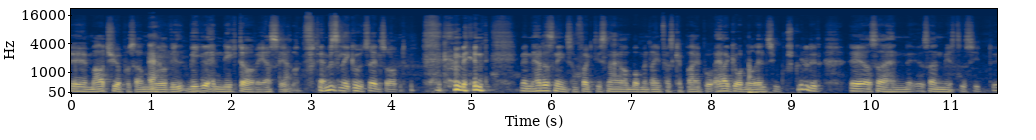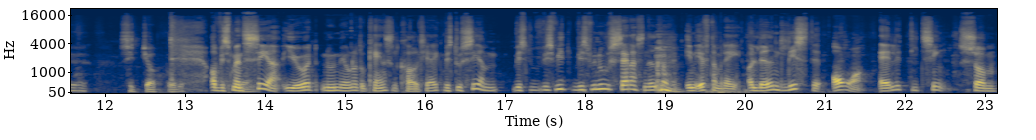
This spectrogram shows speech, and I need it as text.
øh, martyr på samme ja. måde, hvil, hvilket han nægter at være selv. Ja. For han vil slet ikke udtale sig om det. men, men han er sådan en, som folk de snakker om, hvor man rent faktisk kan pege på. Han har gjort noget relativt uskyldigt, øh, og så har han, så har han mistet sit, øh, sit job på det. Og hvis man ja. ser i øvrigt, nu nævner du cancel culture, ikke? Hvis du ser, hvis, hvis, vi, hvis vi nu sætter os ned en eftermiddag og lavede en liste over alle de ting, som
